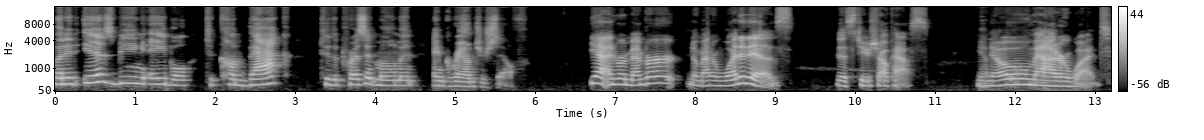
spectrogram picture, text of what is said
but it is being able to come back to the present moment and ground yourself. Yeah, and remember, no matter what it is, this too shall pass. Yep. No matter what.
